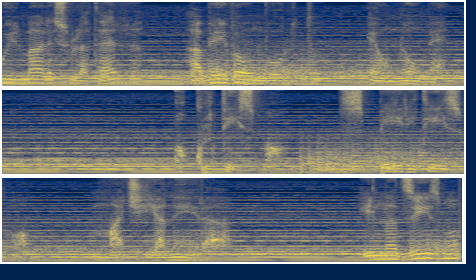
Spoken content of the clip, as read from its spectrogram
il male sulla terra aveva un volto e un nome. Occultismo, spiritismo, magia nera. Il nazismo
